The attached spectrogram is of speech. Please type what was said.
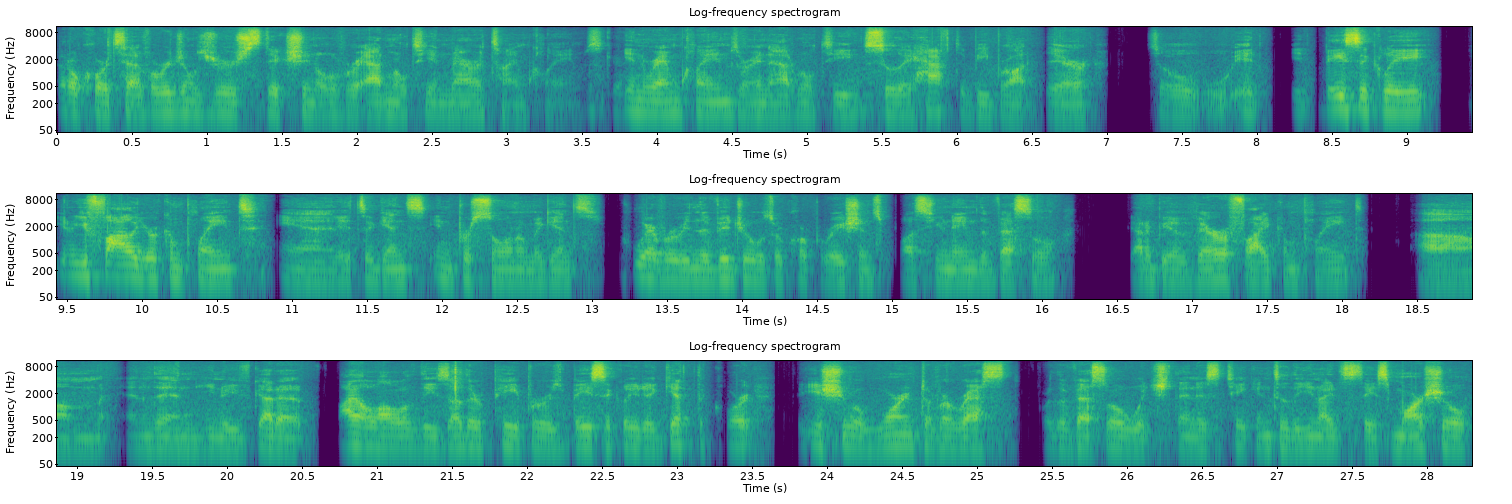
federal courts have original jurisdiction over admiralty and maritime claims. Okay. In rem claims are in admiralty, so they have to be brought there. So it, it basically, you know, you file your complaint, and it's against in personam against whoever individuals or corporations. Plus, you name the vessel. Got to be a verified complaint. Um, and then you know you've got to file all of these other papers basically to get the court to issue a warrant of arrest for the vessel, which then is taken to the United States Marshal,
